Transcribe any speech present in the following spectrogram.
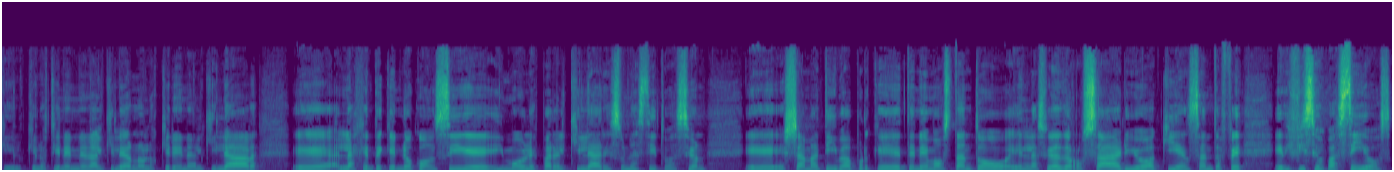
que, los tienen en alquiler no los quieren alquilar, eh, la gente que no consigue inmuebles para alquilar. Es una situación eh, llamativa porque tenemos tanto en la ciudad de Rosario, aquí en Santa Fe, edificios vacíos.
